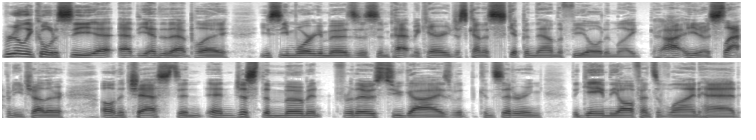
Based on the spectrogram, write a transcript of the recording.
really cool to see at, at the end of that play. You see Morgan Moses and Pat Mekari just kind of skipping down the field and like you know slapping each other on the chest and and just the moment for those two guys with considering the game the offensive line had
